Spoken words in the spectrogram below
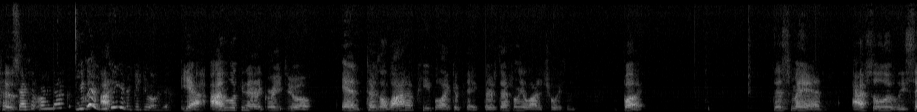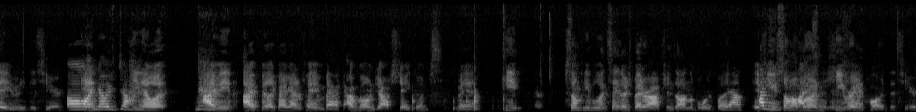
Cause Second running back, you guys, you I- get a good duo here. yeah, I'm looking at a great duo, and there's a lot of people I could pick. There's definitely a lot of choices, but this man absolutely saved me this year. Oh, I know you're You know what? I mean, I feel like I gotta pay him back. I'm going Josh Jacobs, man. He. Some people would say there's better options on the board, but yeah. if I you mean, saw him run, he ran hard this year.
